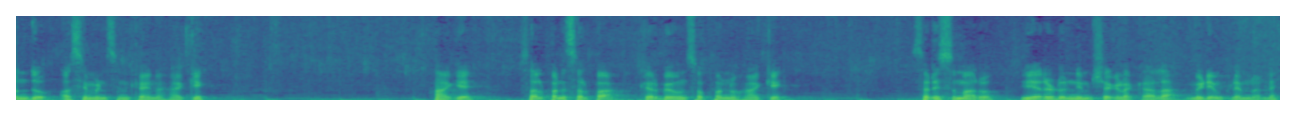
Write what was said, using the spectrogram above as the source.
ಒಂದು ಹಸಿಮೆಣಸಿನಕಾಯಿನ ಹಾಕಿ, ಹಾಗೆ ಸ್ವಲ್ಪನೇ ಸ್ವಲ್ಪ ಕರಿಬೇವಿನ ಸೊಪ್ಪನ್ನು ಹಾಕಿ, ಸರಿಸುಮಾರು ಎರಡು ನಿಮಿಷಗಳ ಕಾಲ ಮೀಡಿಯಂ ಫ್ಲೇಮ್ನಲ್ಲೇ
